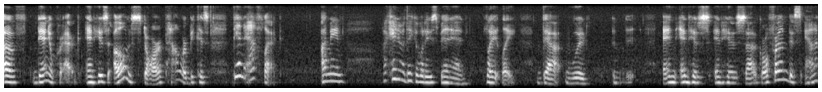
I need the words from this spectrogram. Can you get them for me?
of Daniel Craig and his own star power because Ben Affleck, I mean, I can't even think of what he's been in lately that would and and his and his uh, girlfriend, this Ana,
